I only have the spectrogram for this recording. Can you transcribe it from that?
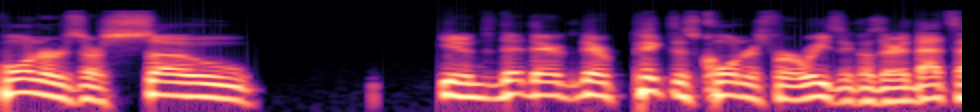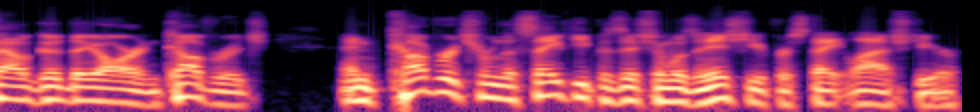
corners are so, you know, they're they're, they're picked as corners for a reason because they're that's how good they are in coverage. And coverage from the safety position was an issue for State last year.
